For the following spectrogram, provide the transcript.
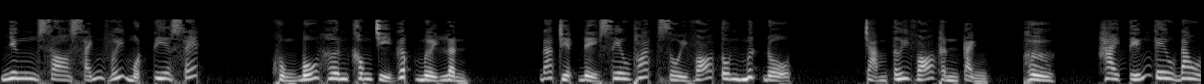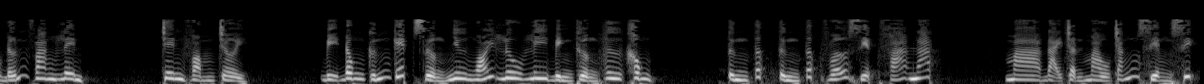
Nhưng so sánh với một tia sét, khủng bố hơn không chỉ gấp mười lần. Đã triệt để siêu thoát rồi võ tôn mức độ. Chạm tới võ thần cảnh, hừ, hai tiếng kêu đau đớn vang lên. Trên vòng trời, bị đông cứng kết dường như ngói lưu ly bình thường hư không từng tấc từng tấc vỡ diệt phá nát, mà đại trận màu trắng xiềng xích,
